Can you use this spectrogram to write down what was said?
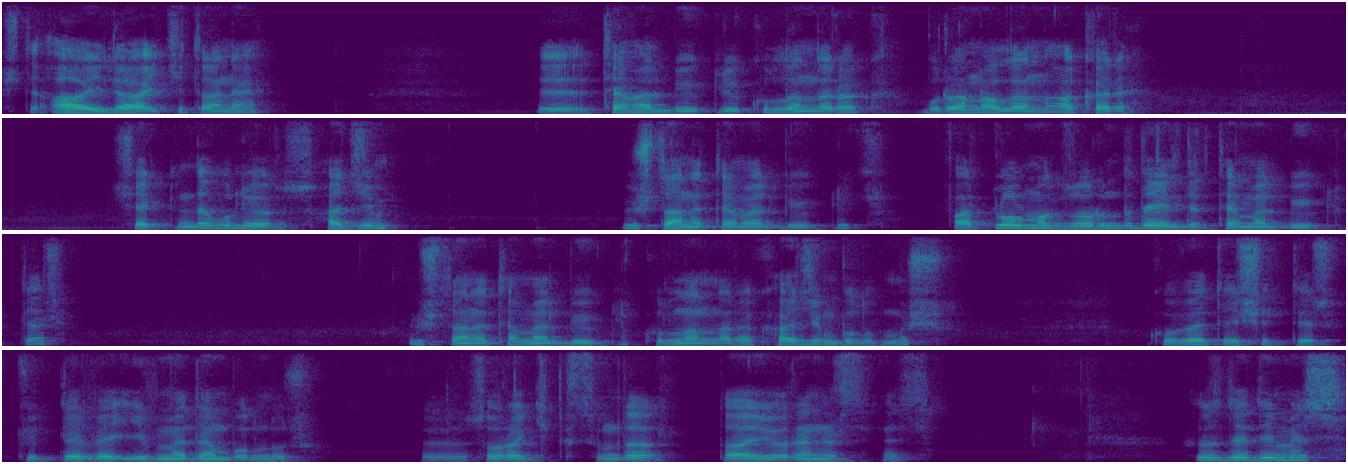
İşte A ile A iki tane e, temel büyüklüğü kullanarak buranın alanı A kare şeklinde buluyoruz. Hacim 3 tane temel büyüklük. Farklı olmak zorunda değildir temel büyüklükler. 3 tane temel büyüklük kullanılarak hacim bulunmuş. Kuvvet eşittir kütle ve ivmeden bulunur. Ee, sonraki kısımda daha iyi öğrenirsiniz. Hız dediğimiz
